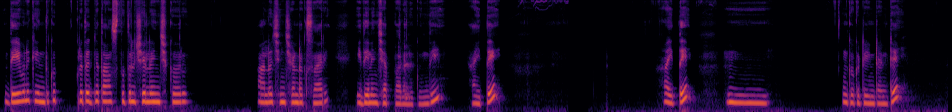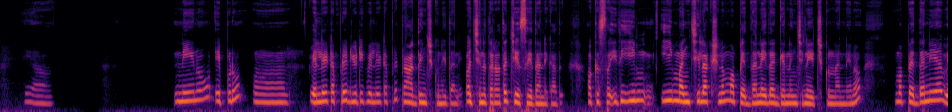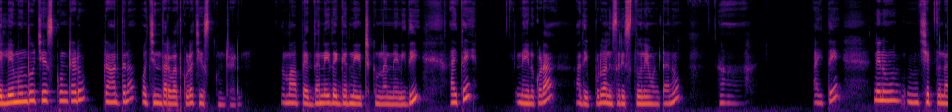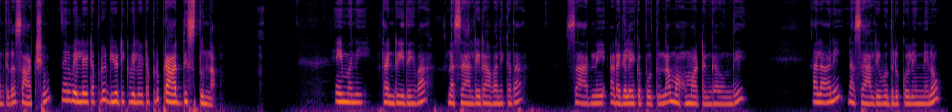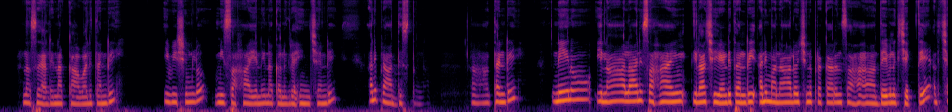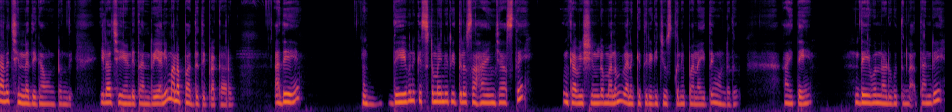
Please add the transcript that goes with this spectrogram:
దేవునికి ఎందుకు కృతజ్ఞతాస్థుతులు చెల్లించుకోరు? ఆలోచించండి ఒకసారి. ఇది నేను చెప్పాలనుకుంది. అయితే అయితే ఇంకొకటి ఏంటంటే నేను ఎప్పుడు వెళ్ళేటప్పుడే డ్యూటీకి వెళ్ళేటప్పుడే ప్రార్థించుకునేదాన్ని. వచ్చిన తర్వాత చేసేదాన్ని కాదు. ఒకసారి ఇది ఈ ఈ మంచి లక్షణం మా పెద్దన్నయ్య దగ్గర నుంచి నేర్చుకున్నాను నేను. మా పెద్దన్నయ్య వెళ్ళే ముందు చేసుకుంటాడు ప్రార్థన. వచ్చిన తర్వాత కూడా చేసుకుంటాడు. మా పెద్దన్నయ్య దగ్గర నేర్చుకున్నాను నేను ఇది అయితే నేను కూడా అది ఎప్పుడూ అనుసరిస్తూనే ఉంటాను. అయితే నేను చెప్తున్నాను కదా సాక్ష్యం. నేను వెళ్ళేటప్పుడు డ్యూటీకి వెళ్ళేటప్పుడు ప్రార్థిస్తున్నా. ఏమని? తండ్రి దేవా! నా శాలరీ రావాలి కదా! సార్‌ని అడగలేకపోతున్నా మొహమాటంగా ఉంది. అలా అని నా శాలరీ వదులుకోలేను నేను. నా శాలరీ నాకు కావాలి తండ్రి. ఈ విషయంలో మీ సహాయాన్ని నాకు అనుగ్రహించండి అని ప్రార్థిస్తున్నా. తండ్రి నేను ఇలా అలా అని సహాయం ఇలా చేయండి తండ్రి అని మన ఆలోచన ప్రకారం సహా దేవునికి చెప్తే అది చాలా చిన్నదిగా ఉంటుంది. ఇలా చేయండి తండ్రి అని మన పద్ధతి ప్రకారం. అదే దేవునికి ఇష్టమైన రీతిలో సహాయం చేస్తే ఇంకా విషయంలో మనం వెనక్కి తిరిగి చూసుకునే పని అయితే ఉండదు. అయితే దేవుణ్ణి అడుగుతున్నా తండ్రి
